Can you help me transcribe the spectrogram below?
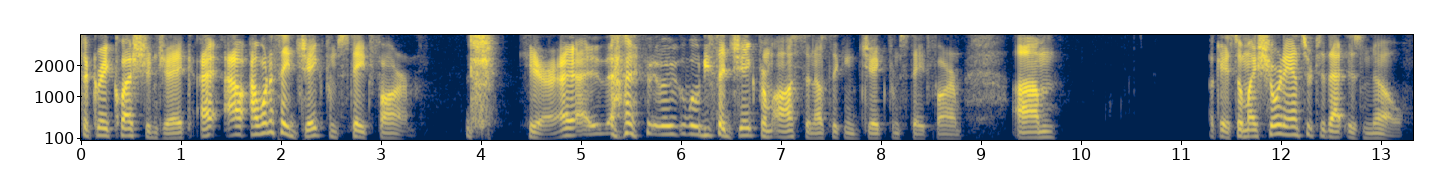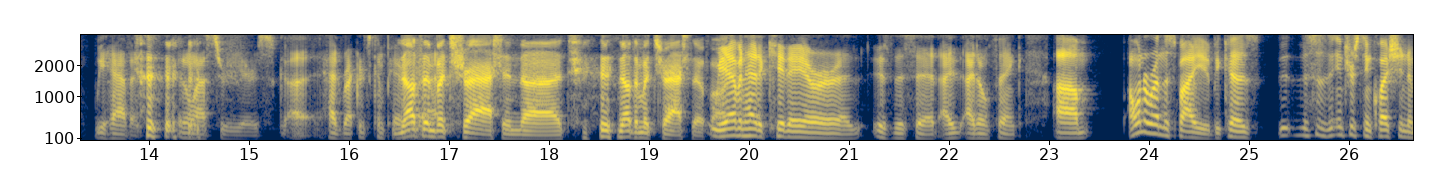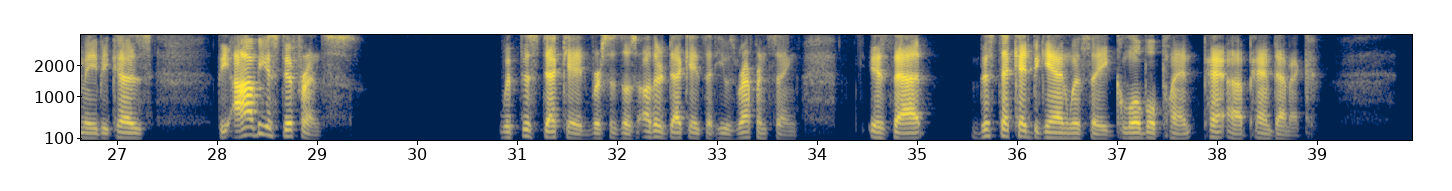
It's a great question, Jake. I I, I want to say Jake from State Farm. Here, I, I, when you said Jake from Austin, I was thinking Jake from State Farm. Um, Okay, so my short answer to that is no. We haven't in the last three years uh, had records compared. Nothing but trash and uh, nothing but trash so far. We haven't had a Kid A or a, is this it? I, I don't think. Um, I want to run this by you because th- this is an interesting question to me because the obvious difference with this decade versus those other decades that he was referencing is that this decade began with a global plan- uh, pandemic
